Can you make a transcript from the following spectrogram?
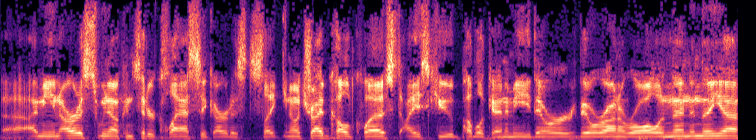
Uh, I mean, artists we now consider classic artists, like you know, Tribe Called Quest, Ice Cube, Public Enemy. They were they were on a roll, and then in the uh,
